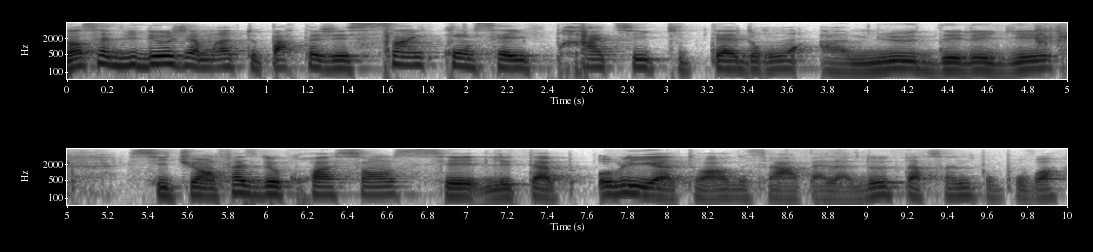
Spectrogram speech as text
Dans cette vidéo, j'aimerais te partager 5 conseils pratiques qui t'aideront à mieux déléguer. Si tu es en phase de croissance, c'est l'étape obligatoire de faire appel à d'autres personnes pour pouvoir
